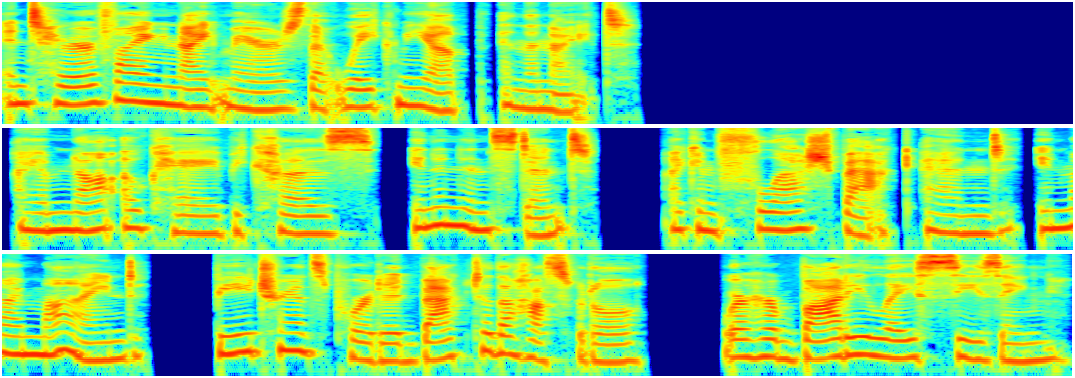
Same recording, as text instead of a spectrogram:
and terrifying nightmares that wake me up in the night. I am not okay because in an instant, I can flash back and, in my mind, be transported back to the hospital where her body lay seizing,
